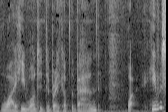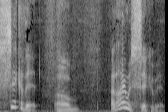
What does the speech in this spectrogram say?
why he wanted to break up the band. What he was sick of it, um, and I was sick of it.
